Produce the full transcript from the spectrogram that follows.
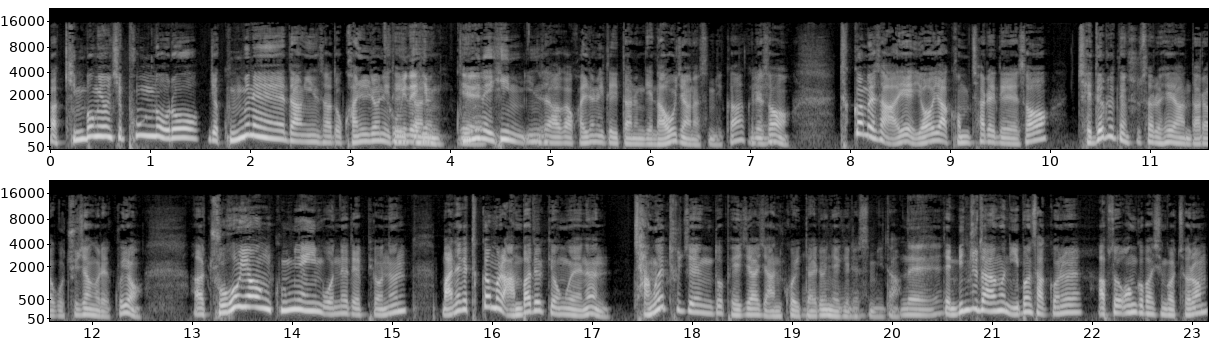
그러니까 김봉현 씨 폭로로 이제 국민의당 인사도 관련이 돼? 있다는 예. 국민의힘 인사가 관련이 돼 있다는 게 나오지 않았습니까? 그래서 특검에서 아예 여야 검찰에 대해서 제대로 된 수사를 해야 한다라고 주장을 했고요. 아, 주호영 국민의힘 원내대표는 만약에 특검을 안 받을 경우에는 장외투쟁도 배제하지 않고 있다 이런 얘기를 했습니다. 네. 근데 민주당은 이번 사건을 앞서 언급하신 것처럼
